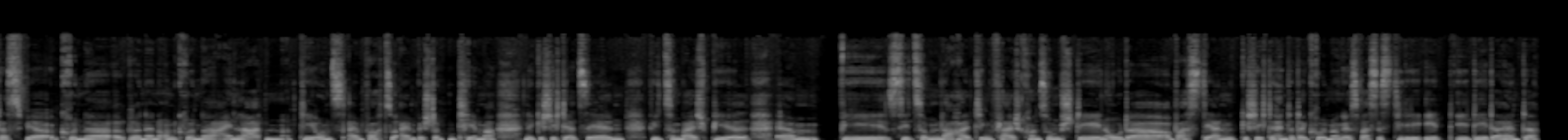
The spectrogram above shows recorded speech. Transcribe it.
dass wir Gründerinnen und Gründer einladen, die uns einfach zu einem bestimmten Thema eine Geschichte erzählen, wie zum Beispiel ähm, wie sie zum nachhaltigen Fleischkonsum stehen oder was deren Geschichte hinter der Gründung ist, was ist die Idee dahinter.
